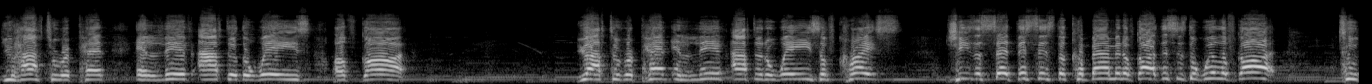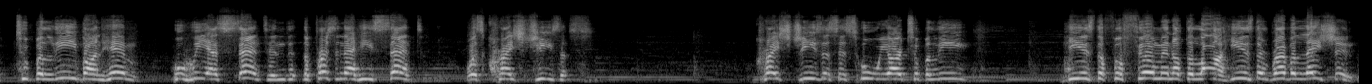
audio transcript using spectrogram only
You have to repent and live after the ways of God. You have to repent and live after the ways of Christ. Jesus said, This is the commandment of God, this is the will of God to, to believe on Him who He has sent. And the, person that He sent was Christ Jesus. Christ Jesus is who we are to believe. He is the fulfillment of the law. He is the revelation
